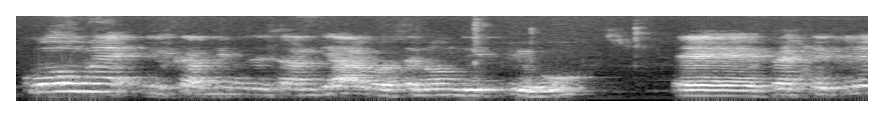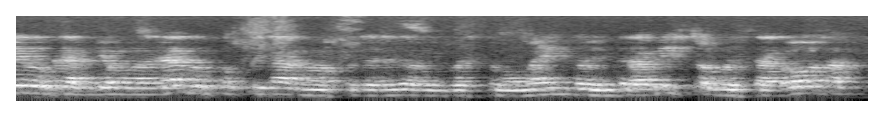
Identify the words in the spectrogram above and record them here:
come il Cammino di Santiago, se non di più, eh, perché credo che abbiamo una grande opportunità nel nostro territorio in questo momento, intravisto questa cosa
